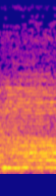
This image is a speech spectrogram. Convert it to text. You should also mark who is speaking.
Speaker 1: Krishna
